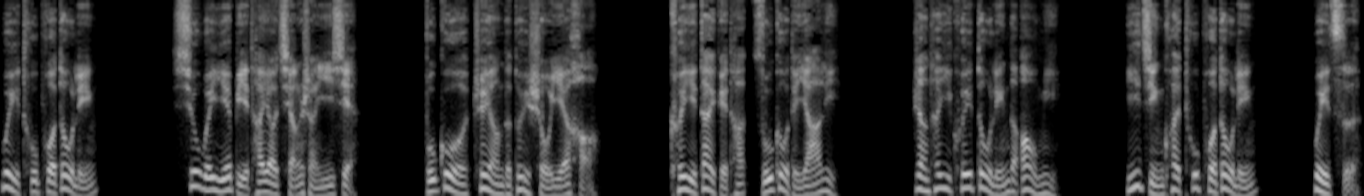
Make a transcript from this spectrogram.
未突破斗灵，修为也比他要强上一线。不过这样的对手也好，可以带给他足够的压力，让他一窥斗灵的奥秘，以尽快突破斗灵。为此，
